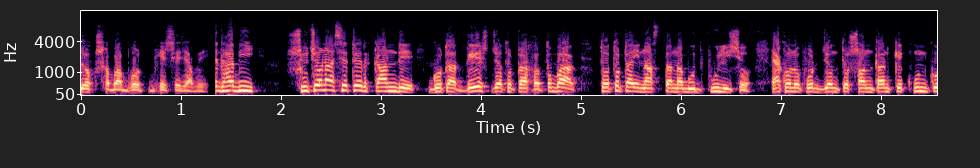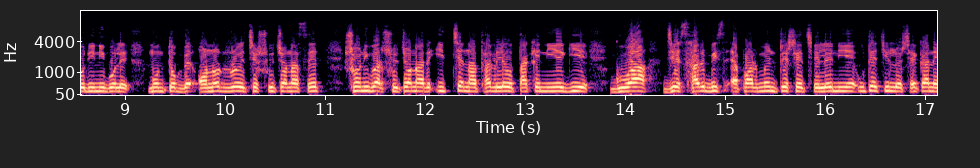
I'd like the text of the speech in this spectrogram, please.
লোকসভা ভোট ভেসে যাবে। মেধাবী সূচনা সেটের কাণ্ডে গোটা দেশ যতটা হতবাক, ততটাই নাস্তানাবুদ পুলিশও। এখনও পর্যন্ত সন্তানকে খুন করিনি বলে মন্তব্যে অনর রয়েছে সূচনা সেট। শনিবার সূচনার ইচ্ছে না থাকলেও তাকে নিয়ে গিয়ে গোয়া যে সার্ভিস অ্যাপার্টমেন্টে সে ছেলে নিয়ে উঠেছিল, সেখানে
